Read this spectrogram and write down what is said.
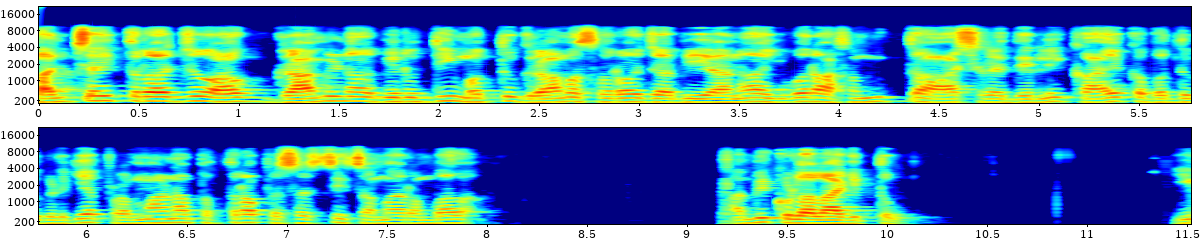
ಪಂಚಾಯತ್ ರಾಜ್ ಹಾಗೂ ಗ್ರಾಮೀಣಾಭಿವೃದ್ಧಿ ಮತ್ತು ಗ್ರಾಮ ಸ್ವರಾಜ್ ಅಭಿಯಾನ, ಇವರ ಸಂಯುಕ್ತ ಆಶ್ರಯದಲ್ಲಿ ಕಾಯಕ ಬಂಧುಗಳಿಗೆ ಪ್ರಮಾಣ ಪತ್ರ ಪ್ರಶಸ್ತಿ ಸಮಾರಂಭ ಹಮ್ಮಿಕೊಳ್ಳಲಾಗಿತ್ತು. ಈ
